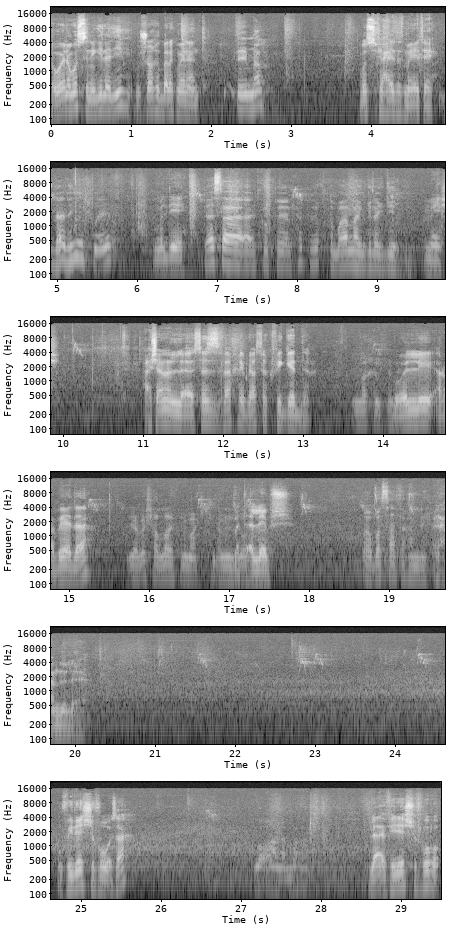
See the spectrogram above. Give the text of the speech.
طب هنا بص النجيله دي مش واخد بالك منها انت. إيه مالها؟ بص في حتة ميتة اهي. ده دي مش ميت امال دي إيه؟ لسه كنت الحتة دي كنت بغير لها نجيلة جديدة. ماشي. عشان الأستاذ فخري بيثق فيك جدا. الله يخليك بيقول لي ربيع ده. يا باشا الله يكرمك. ما. تقلبش. آه بس ساعتك عامل إيه؟ الحمد لله. وفي دش فوق صح؟ الله أعلم بقى. لا في دش فوق.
